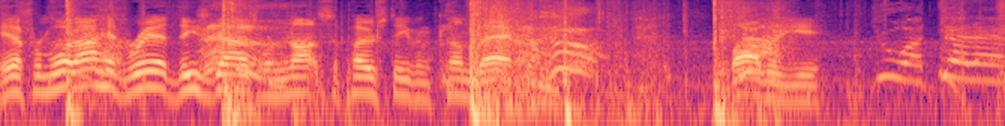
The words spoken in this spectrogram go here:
Yeah, from what I had read, these guys were not supposed to even come back and bother you. You are dead ass.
